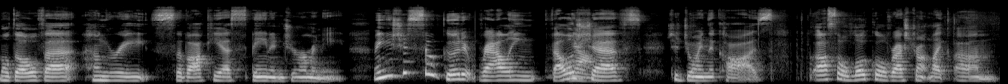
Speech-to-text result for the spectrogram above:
Moldova, Hungary, Slovakia, Spain, and Germany. I mean, he's just so good at rallying fellow Yeah. chefs to join the cause. Also, a local restaurant like um,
